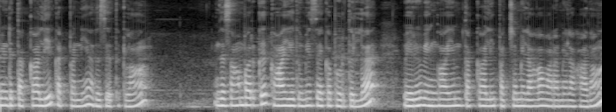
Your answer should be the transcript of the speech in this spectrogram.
ரெண்டு தக்காளி கட் பண்ணி அதை சேர்த்துக்கலாம். இந்த சாம்பாருக்கு காய் எதுவுமே சேர்க்க போகிறதில்ல வெறும் வெங்காயம் தக்காளி பச்சை மிளகாய் வரமிளகாய் தான்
